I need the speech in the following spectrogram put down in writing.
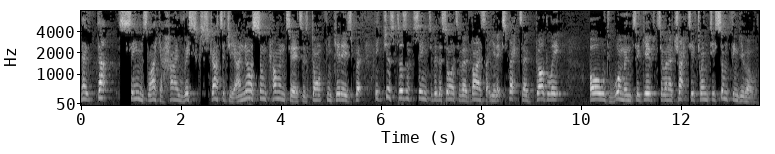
Now, that seems like a high risk strategy. I know some commentators don't think it is, but it just doesn't seem to be the sort of advice that you'd expect a godly old woman to give to an attractive 20 something year old.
